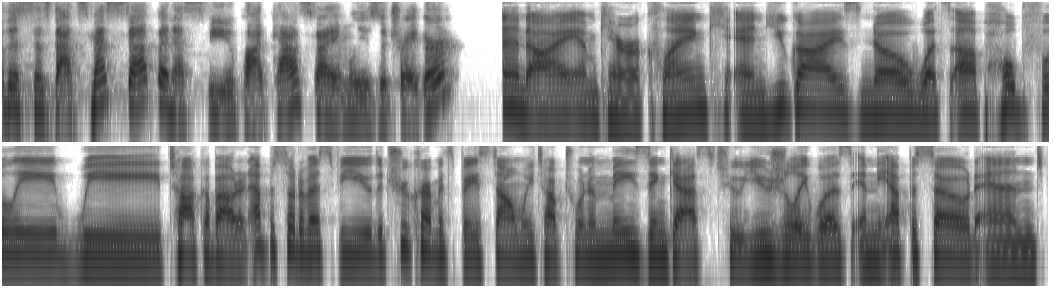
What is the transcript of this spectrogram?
Hello, this is That's Messed Up, an SVU podcast. I am Liza Treyger. And I am Kara Klenk, and you guys know what's up. Hopefully, we talk about an episode of SVU, the true crime it's based on. We talk to an amazing guest who usually was in the episode, and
